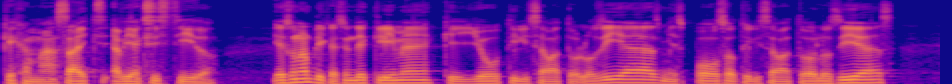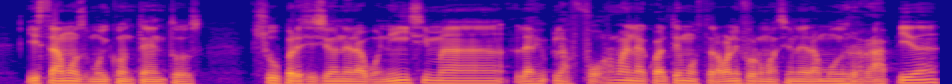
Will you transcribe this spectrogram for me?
que jamás había existido. Es una aplicación de clima que yo utilizaba todos los días, mi esposa utilizaba todos los días y estamos muy contentos. Su precisión era buenísima, la, forma en la cual te mostraba la información era muy rápida,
